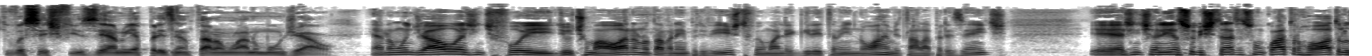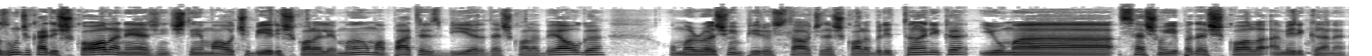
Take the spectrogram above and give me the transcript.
que vocês fizeram e apresentaram lá no Mundial. É, no Mundial a gente foi de última hora, não estava nem previsto, foi uma alegria também enorme estar lá presente. É, a gente ali a substância são quatro rótulos, um de cada escola, né? A gente tem uma Altbier escola alemã, uma Patters Beer da escola belga, uma Russian Imperial Stout da escola britânica e uma Session IPA da escola americana.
